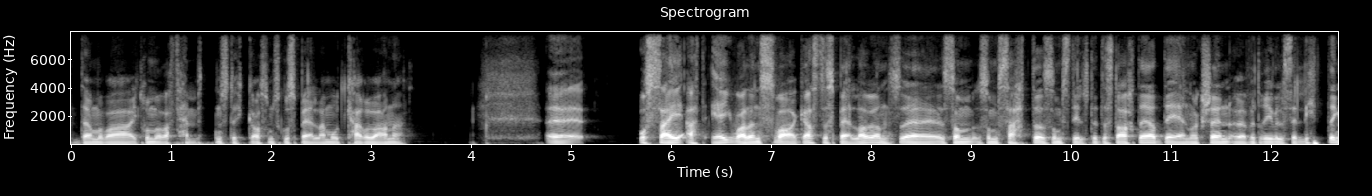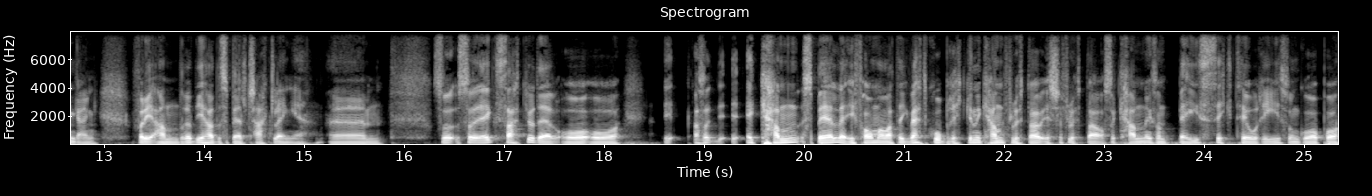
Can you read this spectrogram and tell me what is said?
der vi var, jeg tror vi var 15 stykker som skulle spille mot Caruana. Uh, å si at jeg var den svakeste spilleren som, som, satt og som stilte til start der, det er nok ikke en overdrivelse litt engang. For de andre de hadde spilt sjakk lenge. Um, så, så, jeg satt jo der og, og altså, jeg kan spillet i form av at jeg vet hvor brikkene kan flytte og ikke flytte. Og så kan jeg sånn basic teori som går på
